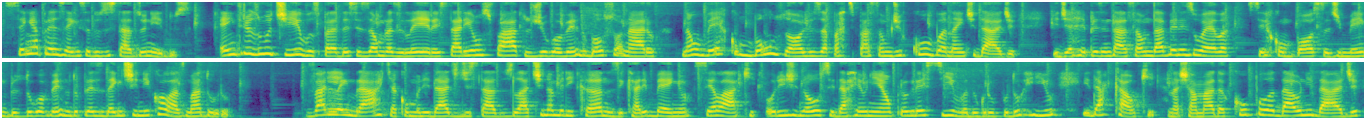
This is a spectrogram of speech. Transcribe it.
sem a presença dos Estados Unidos. Entre os motivos para a decisão brasileira estariam os fatos de o governo Bolsonaro não ver com bons olhos a participação de Cuba na entidade e de a representação da Venezuela ser composta de membros do governo do presidente Nicolás Maduro. Vale lembrar que a Comunidade de Estados Latino-Americanos e Caribenho, CELAC, originou-se da reunião progressiva do Grupo do Rio e da CALC, na chamada Cúpula da Unidade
